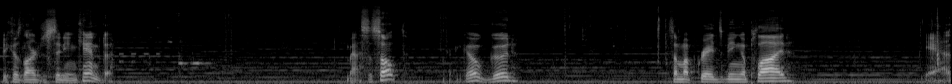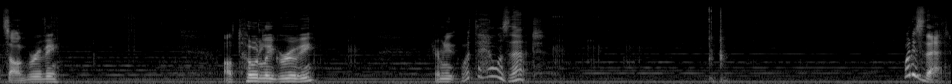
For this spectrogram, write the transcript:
because largest city in Canada. Mass assault. There we go. Good. Some upgrades being applied. Yeah, it's all groovy. All totally groovy. Germany. What the hell is that? What is that?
